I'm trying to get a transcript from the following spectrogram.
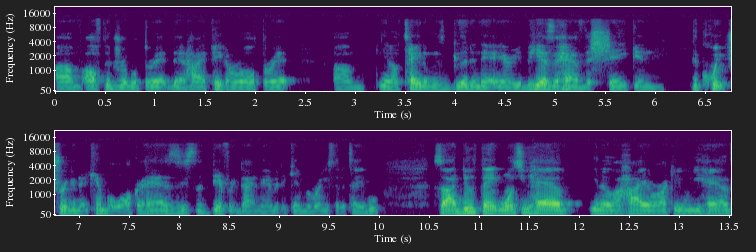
um, off the dribble threat, that high pick and roll threat. Um, you know, Tatum is good in that area, but he doesn't have the shake and the quick trigger that Kemba Walker has. It's just a different dynamic that Kemba brings to the table. So I do think once you have, you know, a hierarchy, when you have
